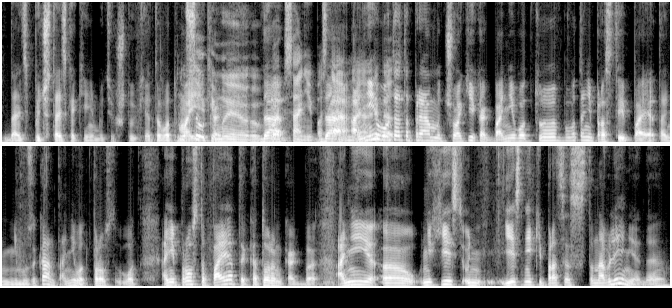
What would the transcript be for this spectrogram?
дать почитать какие-нибудь их штуки. Это вот ну, мои. Ссылки как... мы да, в описании поставим. Да, они ребят. вот это прям чуваки, как бы, они вот, э, вот они простые поэты, они не музыканты, они вот просто, вот, они просто поэты, которым как бы, они, э, у них есть, у, есть некий процесс становления, да,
